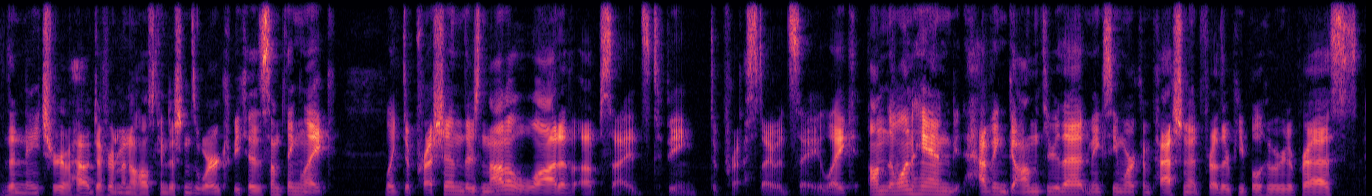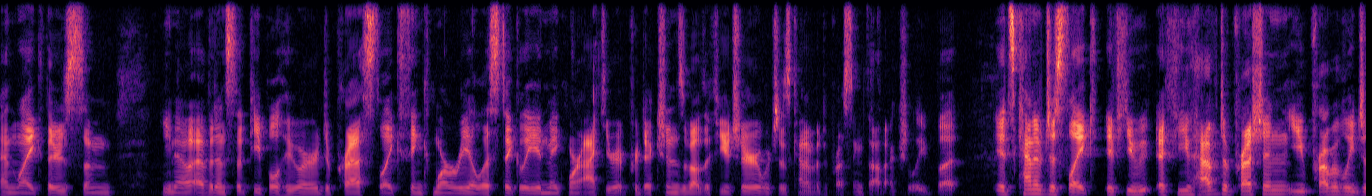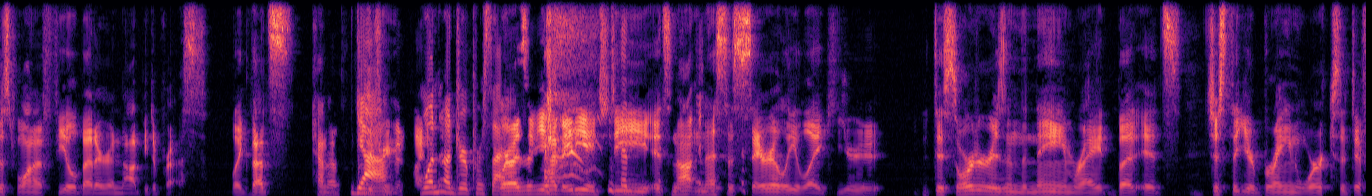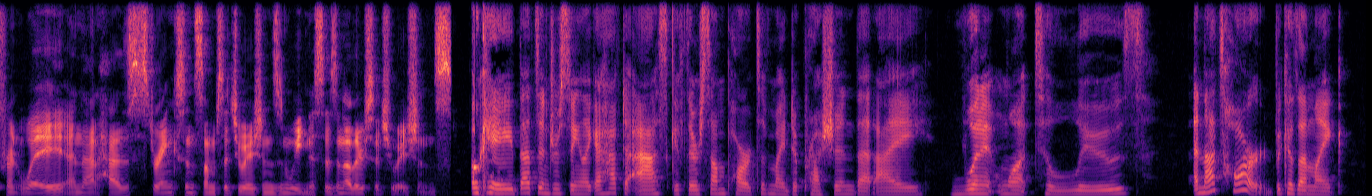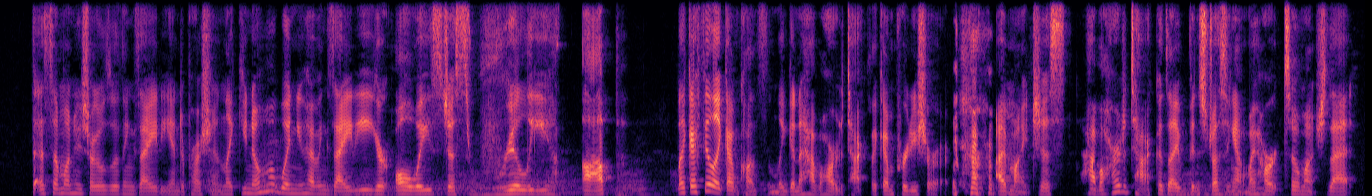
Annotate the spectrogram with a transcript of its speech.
the nature of how different mental health conditions work because something like like depression, there's not a lot of upsides to being depressed, I would say. Like, on the one hand, having gone through that makes you more compassionate for other people who are depressed. And like, there's some, you know, evidence that people who are depressed like think more realistically and make more accurate predictions about the future, which is kind of a depressing thought, actually. But it's kind of just like if you if you have depression you probably just want to feel better and not be depressed like that's kind of yeah, one hundred percent. Whereas if you have ADHD, it's not necessarily like your disorder is in the name, right? But it's just that your brain works a different way, and that has strengths in some situations and weaknesses in other situations. Okay, that's interesting. Like I have to ask if there's some parts of my depression that I wouldn't want to lose. And that's hard because I'm like, as someone who struggles with anxiety and depression, like you know how mm-hmm. when you have anxiety, you're always just really up. Like I feel like I'm constantly going to have a heart attack. Like I'm pretty sure I might just have a heart attack because I've been stressing out my heart so much that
